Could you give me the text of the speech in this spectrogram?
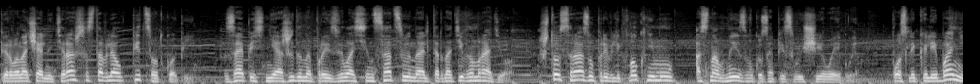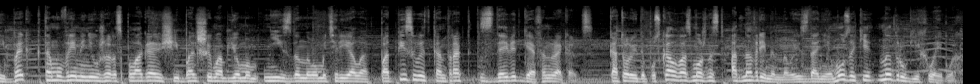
Первоначальный тираж составлял 500 копий. Запись неожиданно произвела сенсацию на альтернативном радио, что сразу привлекло к нему основные звукозаписывающие лейблы. После колебаний Бек, к тому времени уже располагающий большим объемом неизданного материала, подписывает контракт с David Geffen Records, который допускал возможность одновременного издания музыки на других лейблах.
